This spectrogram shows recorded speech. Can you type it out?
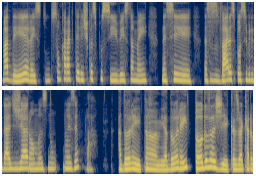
madeira, isso tudo são características possíveis também nesse, nessas várias possibilidades de aromas no, no exemplar. Adorei, Tami. Adorei todas as dicas. Já quero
